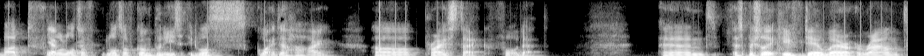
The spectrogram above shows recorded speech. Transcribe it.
but for yep. lots of lots of companies it was quite a high uh, price tag for that and especially if there were around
